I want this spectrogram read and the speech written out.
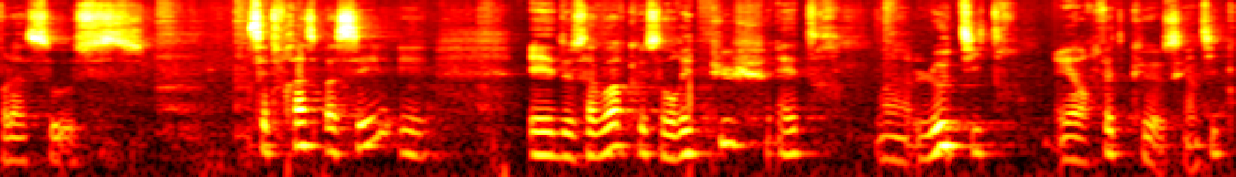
voilà, cette phrase passer, et de savoir que ça aurait pu être le titre et alors, le fait que c'est un titre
